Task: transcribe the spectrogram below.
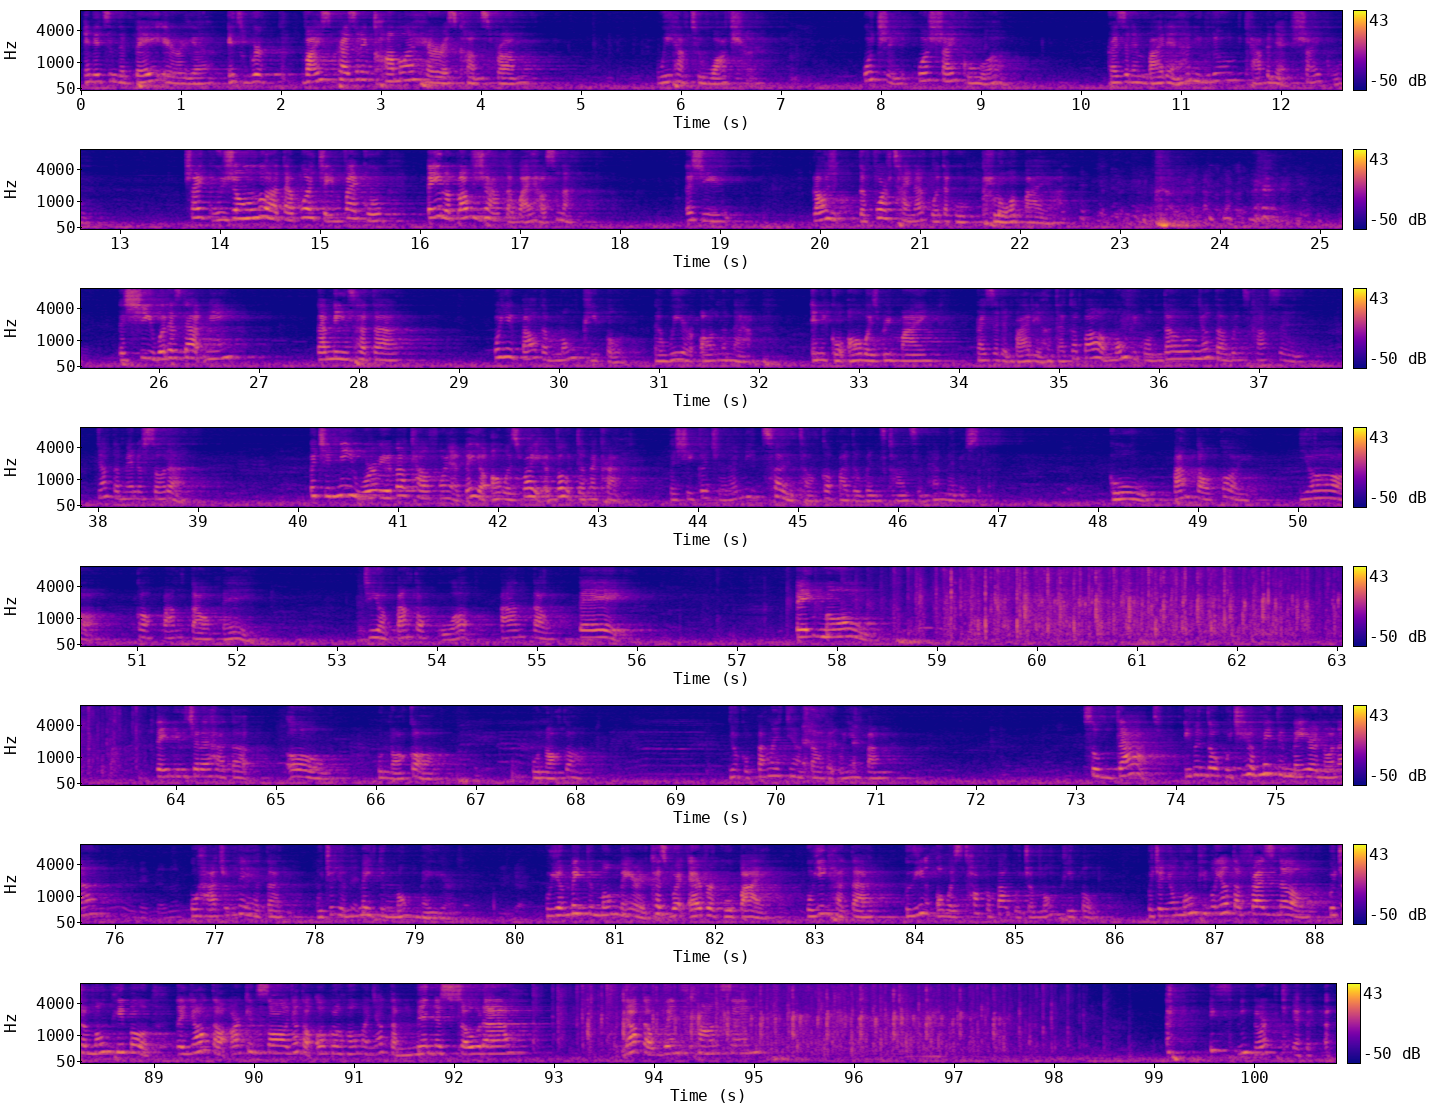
And it's in the Bay Area. It's where Vice President Kamala Harris comes from. We have to watch her. President Biden, blue cabinet, shaiku. Shaiku Jean Lu at that Jane Faiku, Baylor Blanchard, the White House. As she, the fourth time up with a claw by The she, what does that mean? That means hata, when you about the Hmong people, that we are on the map. And it will always remind President Biden hata about Hmong people đâu nhớ the Wisconsin, nhớ the Minnesota. But you need worry about California, but you're always right vote Democrat. Ka shika chara Này chơi tau có pa the Wisconsin hay Minnesota. Gu bang tàu koi yo có bán tàu bê chỉ có bán tàu của bán tàu bê bê mông. Tê đi cho đây hả ta ô u nó có. U nó có. Nhớ có bán lấy chàng tàu để của nhân bán So that, even though 我只有 make the mayor 喏呢，我下咗咩得？我只有 make the mon mayor，我要 make the mon mayor，cause wherever 古拜，我應下得，我應 always talk about 我只 mon people。which are your Hmong people, you're the Fresno, which are Hmong people, then you're the Arkansas, you're the Oklahoma, you're the Minnesota, you're the Wisconsin. He's in North Canada.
